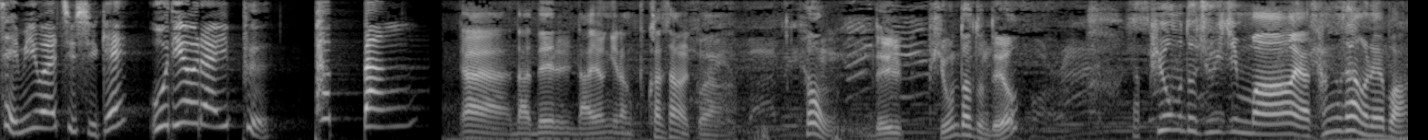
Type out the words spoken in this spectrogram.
재미와 지식의 오디오 라이프 팟빵 야, 나 내일 나영이랑 북한산 갈 거야. 형, 내일 비 온다던데요? 야, 비 오면 더 죽이지 인마. 야, 상상을 해봐.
